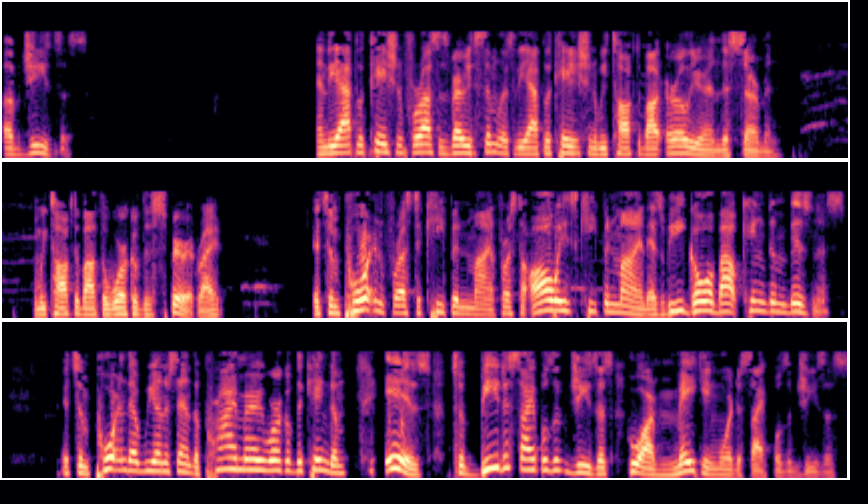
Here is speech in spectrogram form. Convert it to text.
of Jesus. And the application for us is very similar to the application we talked about earlier in this sermon. And we talked about the work of the Spirit, right? It's important for us to keep in mind, for us to always keep in mind as we go about kingdom business, it's important that we understand the primary work of the kingdom is to be disciples of Jesus who are making more disciples of Jesus.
